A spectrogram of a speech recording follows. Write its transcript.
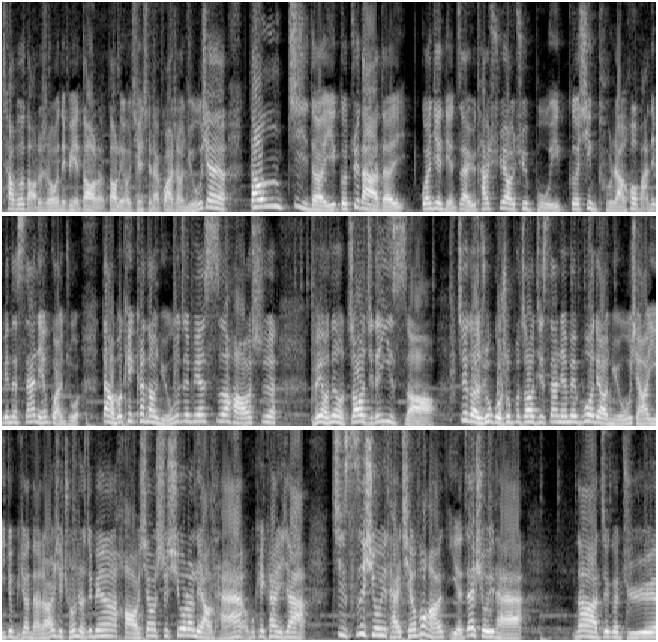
差不多倒的时候，那边也到了，到了以后牵起来挂上。女巫现在当季的一个最大的关键点在于，他需要去补一个信徒，然后把那边的三连管住。但我们可以看到，女巫这边丝毫是没有那种着急的意思啊。这个如果说不着急，三连被破掉，女巫想要赢就比较难了。而且求生者这边好像是修了两台，我们可以看一下，祭司修一台，前锋好像也在修一台，那这个局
